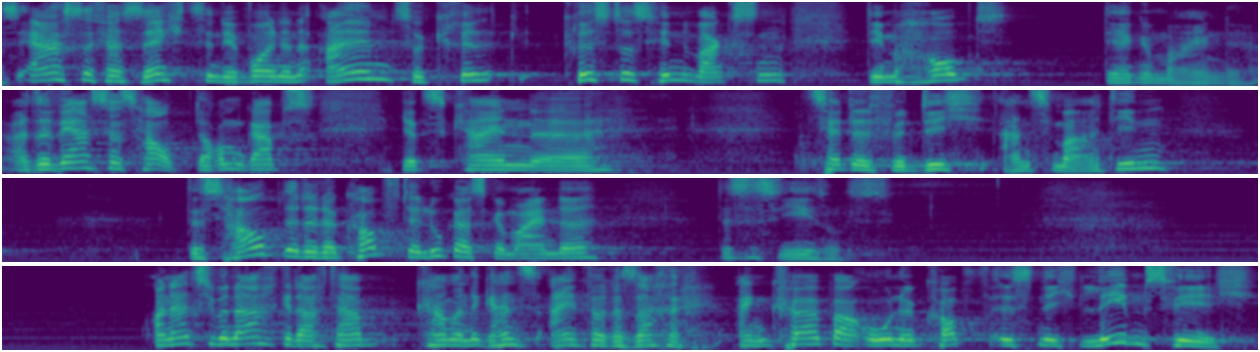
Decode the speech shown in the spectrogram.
Das erste, Vers 16, wir wollen in allem zu Christus hinwachsen, dem Haupt der Gemeinde. Also wer ist das Haupt? Darum gab es jetzt keinen äh, Zettel für dich, Hans-Martin. Das Haupt oder der Kopf der Lukas-Gemeinde, das ist Jesus. Und als ich über nachgedacht habe, kam eine ganz einfache Sache. Ein Körper ohne Kopf ist nicht lebensfähig.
